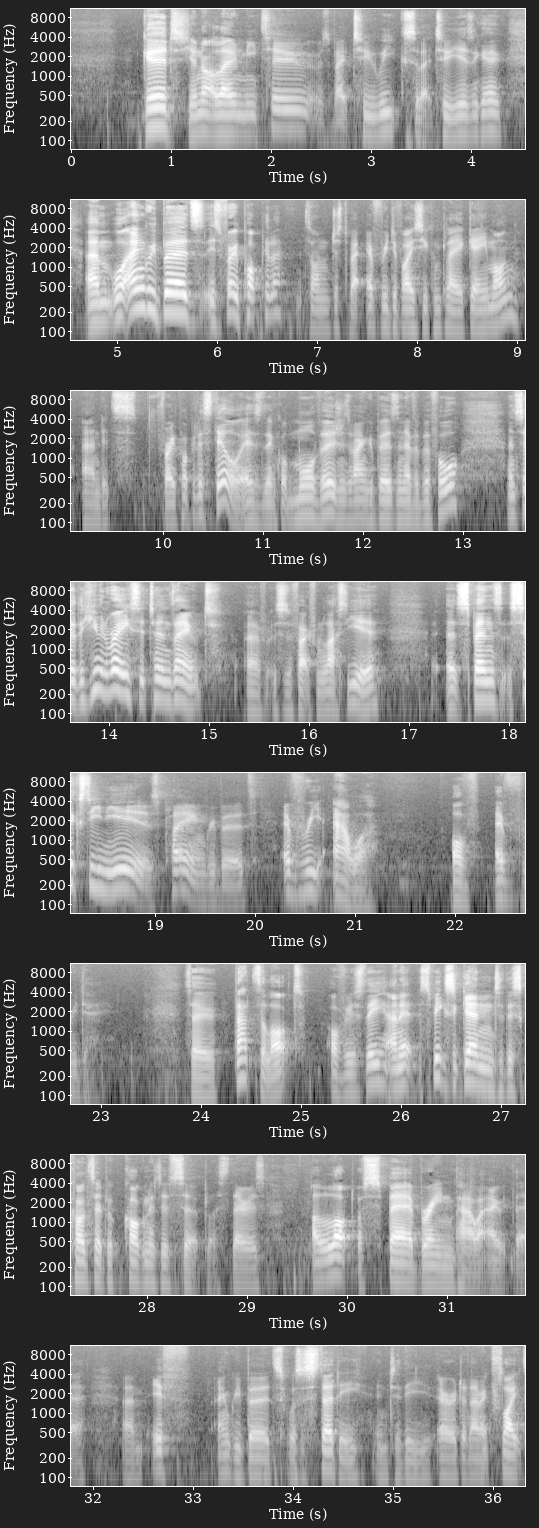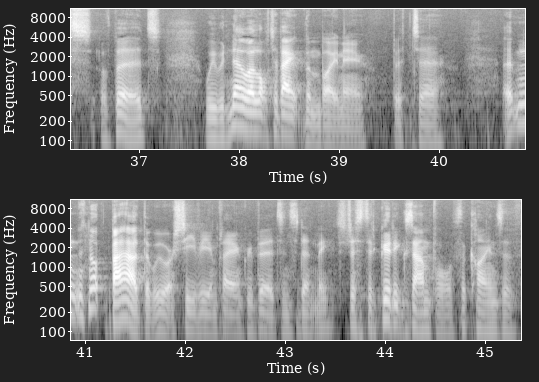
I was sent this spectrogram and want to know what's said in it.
Good, you're not alone, me too. It was about two weeks, about two years ago. Um, well, Angry Birds is very popular. It's on just about every device you can play a game on, and it's very popular still. As they've got more versions of Angry Birds than ever before. And so the human race, it turns out, uh, this is a fact from last year, uh, spends 16 years playing Angry Birds every hour of every day. So that's a lot, obviously, and it speaks again to this concept of cognitive surplus. There is a lot of spare brain power out there. Um, if Angry Birds was a study into the aerodynamic flights of birds, we would know a lot about them by now. But uh, um, it's not bad that we watch TV and play Angry Birds, incidentally. It's just a good example of the kinds of.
